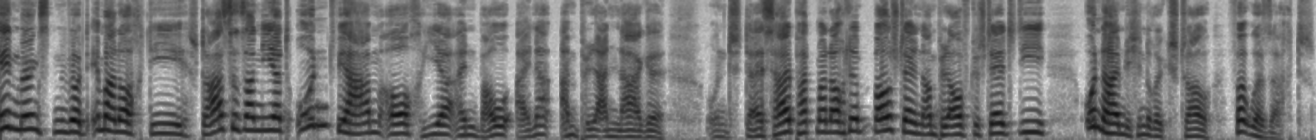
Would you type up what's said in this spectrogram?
In Münsten wird immer noch die Straße saniert und wir haben auch hier einen Bau einer Ampelanlage. Und deshalb hat man auch eine Baustellenampel aufgestellt, die unheimlichen Rückstau verursacht.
